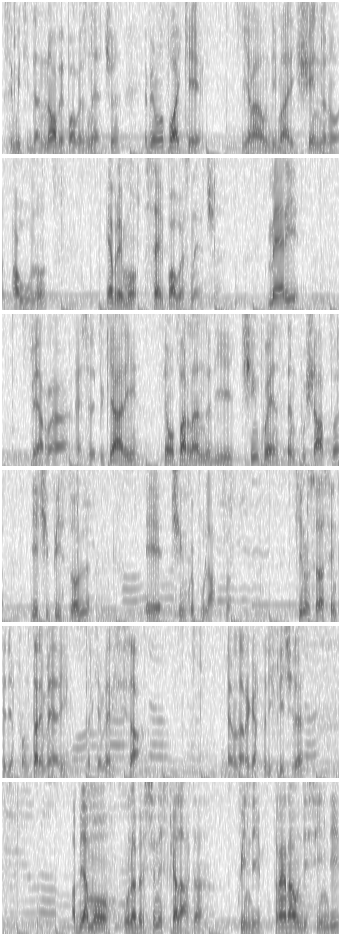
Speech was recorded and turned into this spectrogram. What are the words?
seguiti da 9 power snatch e abbiamo poi che i round di Mary scendono a 1 e avremo 6 power snatch. Mary, per essere più chiari, stiamo parlando di 5 handstand push up, 10 pistol e 5 pull up. Chi non se la sente di affrontare Mary, perché Mary si sa è una ragazza difficile, abbiamo una versione scalata, quindi 3 round di Cindy,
